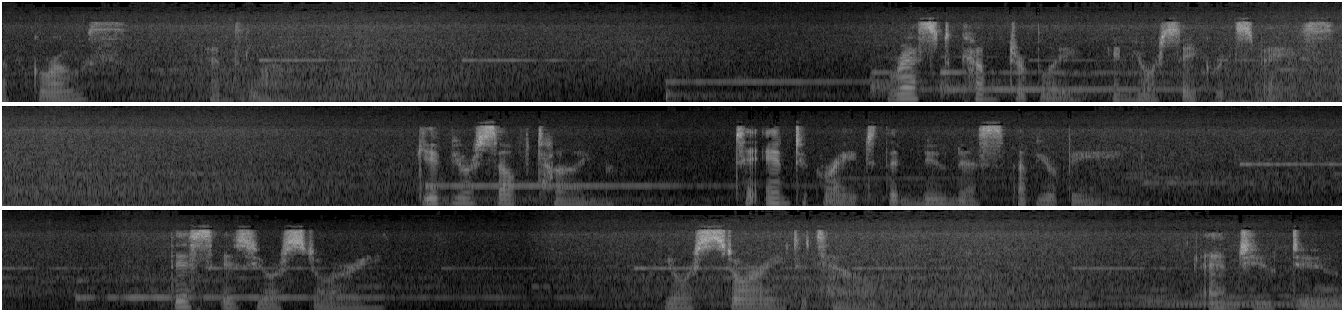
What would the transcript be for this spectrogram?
of growth and love. Rest comfortably in your sacred space. Give yourself time to integrate the newness of your being. This is your story your story to tell. And you do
